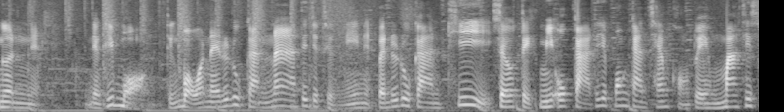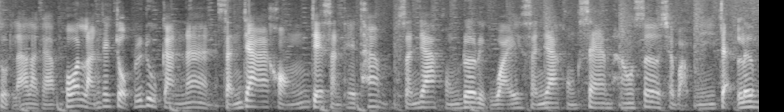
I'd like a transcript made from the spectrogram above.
เงินเนี่ย อย่างที่บอกถึงบอกว่าในฤดูกาลหน้าที่จะถึงนี้เนี่ยเป็นฤดูกาลที่เซลติกมีโอกาสที่จะป้องกันแชมป์ของตัวเองมากที่สุดแล้วล่ะครับ เพราะว่าหลังจากจบฤดูกาลหน้า สัญญาของเจสันเททัมสัญญาของเดริกไวท์สัญญาของแซมเฮาเซอร์ฉบับนี้จะเริ่ม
